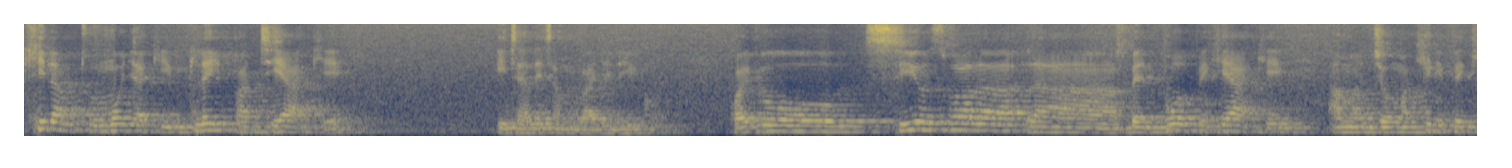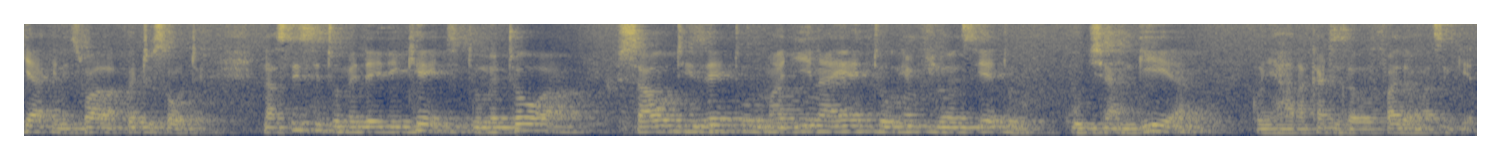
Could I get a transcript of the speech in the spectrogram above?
kila mtu mmoja akiplay part yake italeta mabadiliko. Kwa hivyo sio swala la Ben Paul peke yake ama Joe Makini peke yake, ni swala kwetu sote, na sisi tumededicate, tumetoa sauti zetu, majina yetu, influence yetu kuchangia kwenye harakati za uhifadhi wa mazingira.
